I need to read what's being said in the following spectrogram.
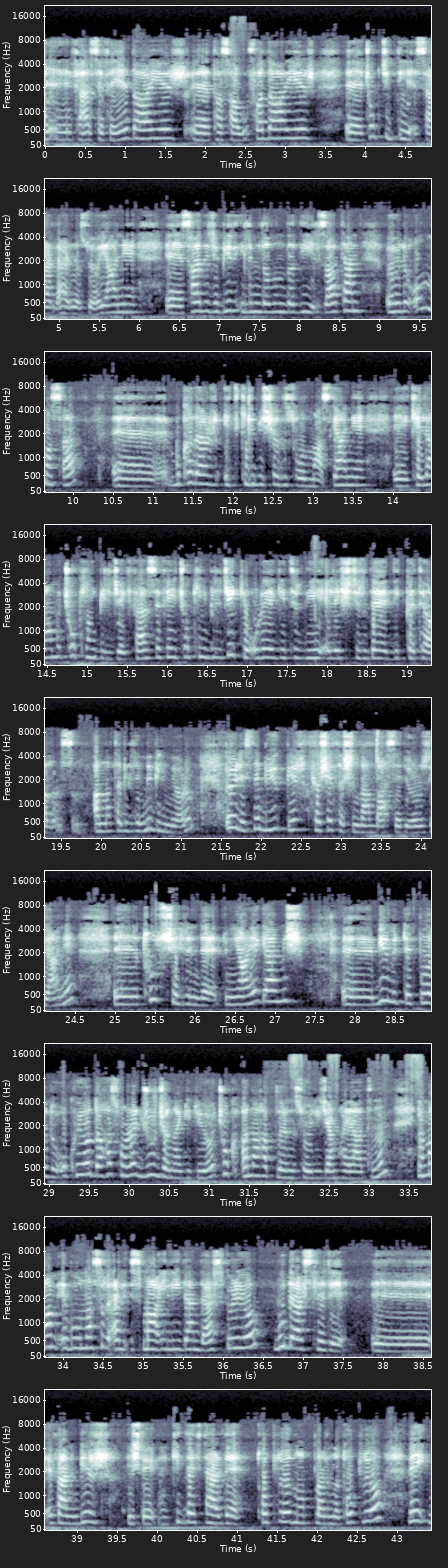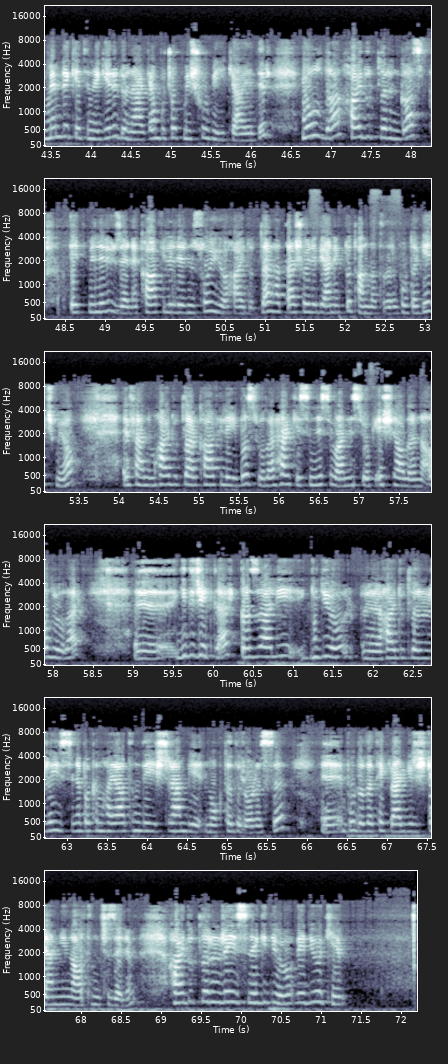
e, felsefeye dair, e, tasavvufa dair e, çok ciddi eserler yazıyor. Yani e, sadece bir ilim dalında değil. Zaten öyle olmasa e, bu kadar etkili bir şahıs olmaz. Yani e, kelamı çok iyi bilecek, felsefeyi çok iyi bilecek ki oraya getirdiği eleştiride dikkate alınsın. Anlatabildim mi bilmiyorum. Böylesine büyük bir köşe taşından bahsediyoruz yani. E, Tuz şehrinde dünyaya gelmiş. E, bir müddet burada okuyor. Daha sonra Curcan'a gidiyor. Çok ana hatlarını söyleyeceğim hayatının. İmam Ebu Nasır el-İsmaili'den ders görüyor. Bu dersleri e, efendim bir işte defterde topluyor notlarını topluyor ve memleketine geri dönerken bu çok meşhur bir hikayedir. Yolda haydutların gasp etmeleri üzerine kafilelerini soyuyor haydutlar. Hatta şöyle bir anekdot anlatılır burada geçmiyor. Efendim haydutlar kafileyi basıyorlar. Herkesin nesi var nesi yok eşyalarını alıyorlar. Ee, gidecekler. Gazali gidiyor e, haydutların reisine. Bakın hayatını değiştiren bir noktadır orası. Ee, burada da tekrar girişkenliğin altını çizelim. Haydutların reisine gidiyor ve diyor ki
